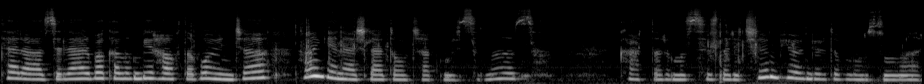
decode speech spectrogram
teraziler. Bakalım bir hafta boyunca hangi enerjilerde olacakmışsınız? Kartlarımız sizler için bir öngörüde bulunsunlar.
